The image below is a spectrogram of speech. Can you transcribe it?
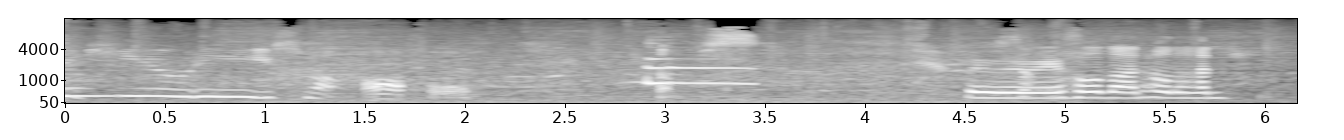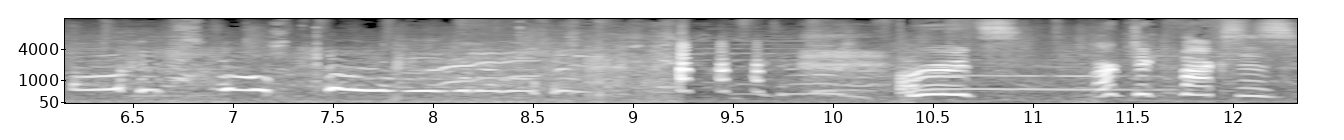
him. Cutie, you smell awful. Oops. Wait, wait, wait. Hold on, hold on. Oh, Roots. Arctic foxes.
